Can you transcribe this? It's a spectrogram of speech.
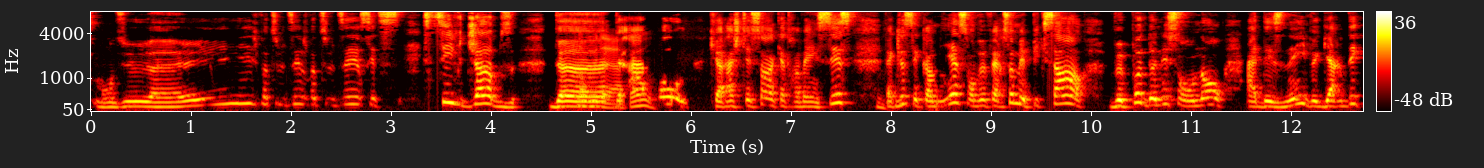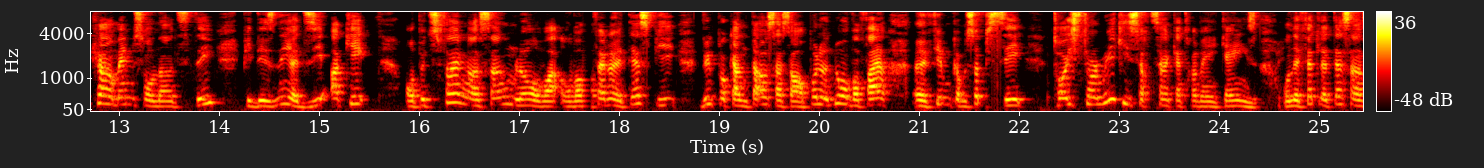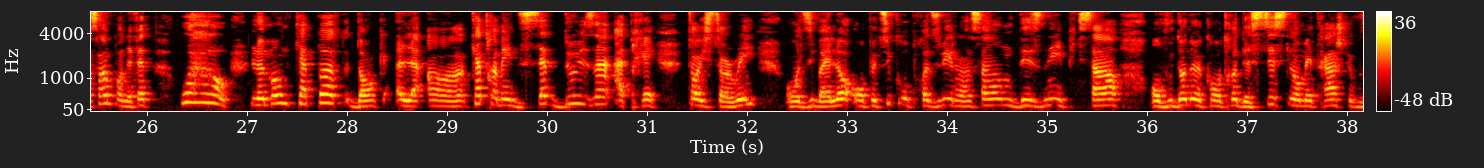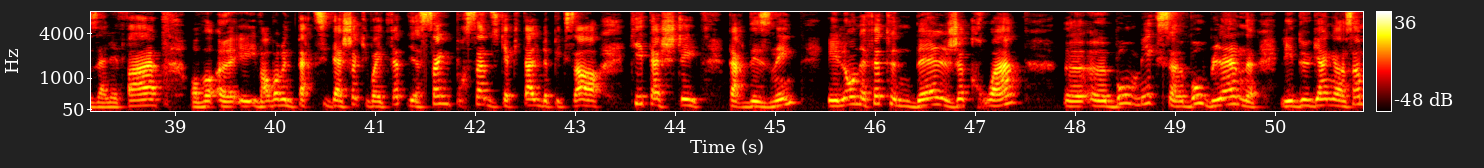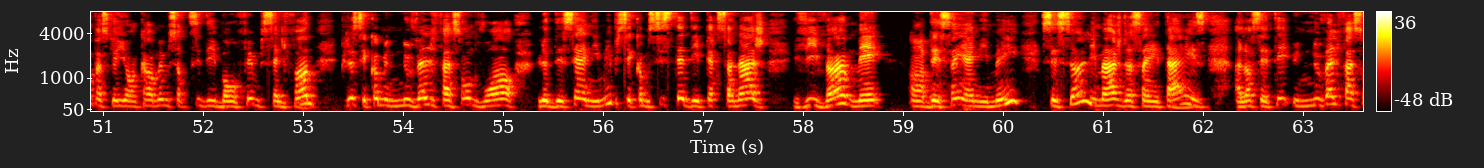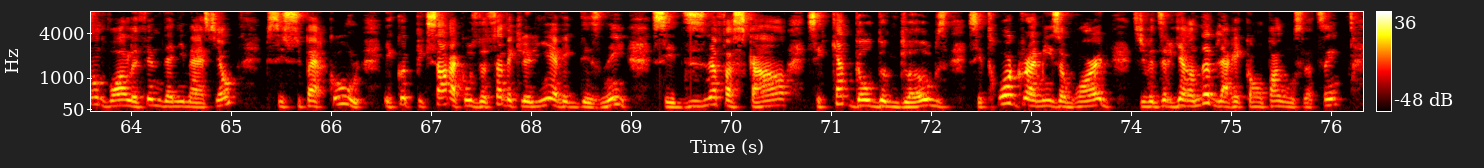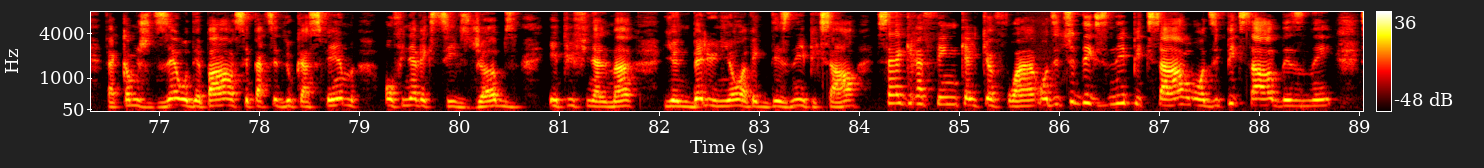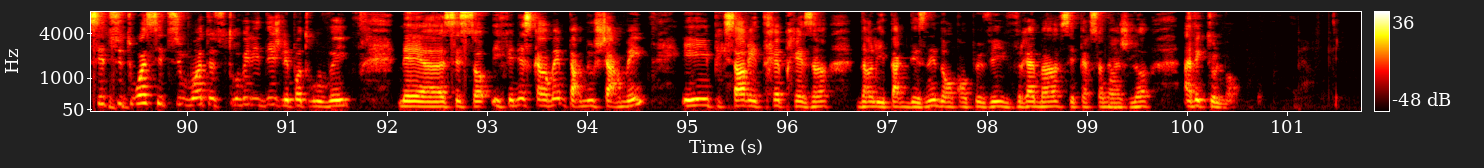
mon Dieu, je vais-tu le dire, je vais-tu le dire, c'est Steve Jobs de, ah de Apple qui a racheté ça en 86. Fait que là, c'est comme, yes, on veut faire ça, mais Pixar veut pas donner son nom à Disney, il veut garder quand même son entité. Puis Disney a dit, OK, on peut-tu faire ensemble, là, on va, on va faire un test, puis vu que Pocahontas, ça sort pas, là, nous, on va faire un film comme ça, puis c'est Toy Story qui est sorti en 95. On a fait le test ensemble, puis on a fait Wow, le monde capote. Donc, en 97, deux ans après Toy Story, on dit ben là, on peut-tu coproduire ensemble Disney et Pixar? On vous donne un contrat de six longs métrages que vous allez faire. On va, euh, il va y avoir une partie d'achat qui va être faite. Il y a 5% du capital de Pixar qui est acheté par Disney. Et là, on a fait une belle, je crois, euh, un beau mix, un beau blend, les deux gangs ensemble, parce qu'ils ont quand même sorti des bons films, puis c'est le fun. Puis là, c'est comme une nouvelle façon de voir le dessin animé, puis c'est comme si c'était des personnages vivants, mais en dessin animé. C'est ça l'image de synthèse. Alors c'était une nouvelle façon de voir le film d'animation. C'est super cool. Écoute, Pixar, à cause de ça, avec le lien avec Disney, c'est 19 Oscars, c'est 4 Golden Globes, c'est 3 Grammys Awards. Je veux dire, il y en a de la récompense, là, tu sais. Fait comme je disais au départ, c'est parti de Lucasfilm, on finit avec Steve Jobs, et puis finalement, il y a une belle union avec Disney et Pixar. Ça graphine quelquefois. On dit-tu Disney Pixar ou on dit Pixar Disney? C'est-tu toi, c'est-tu moi? T'as-tu trouvé l'idée? Je l'ai pas trouvé. Mais euh, c'est ça. Ils finissent quand même par nous charmer. Et Pixar est très présent dans les parcs Disney, donc on peut vivre vraiment ces personnages-là avec tout le monde.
